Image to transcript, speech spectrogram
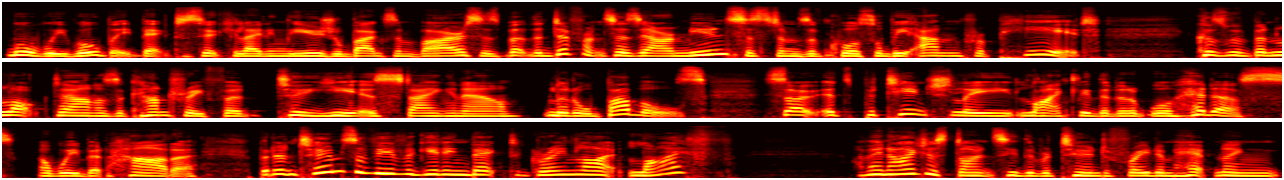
well, we will be back to circulating the usual bugs and viruses. But the difference is our immune systems, of course, will be unprepared because we've been locked down as a country for two years, staying in our little bubbles. So it's potentially likely that it will hit us a wee bit harder. But in terms of ever getting back to green light life, I mean, I just don't see the return to freedom happening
